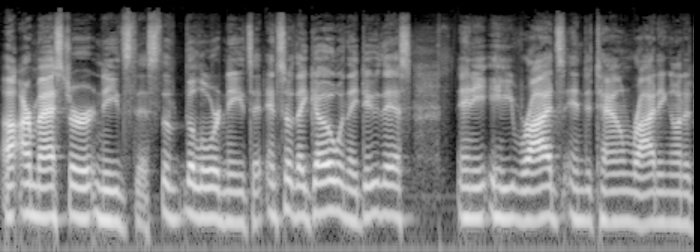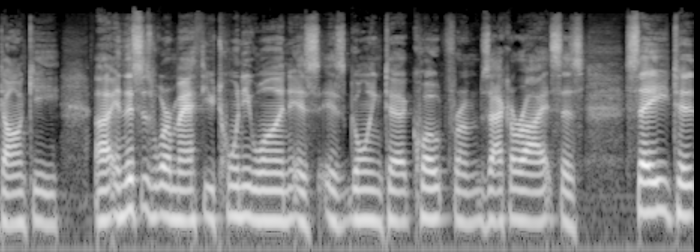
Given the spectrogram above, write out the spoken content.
Uh, our master needs this. The, the Lord needs it. And so they go and they do this and he, he rides into town riding on a donkey. Uh, and this is where Matthew 21 is, is going to quote from Zechariah. It says, Say to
